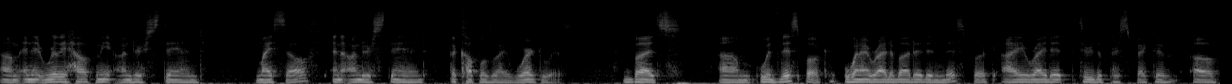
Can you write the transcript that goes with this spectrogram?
Um, and it really helped me understand myself and understand the couples I worked with. But um, with this book, when I write about it in this book, I write it through the perspective of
